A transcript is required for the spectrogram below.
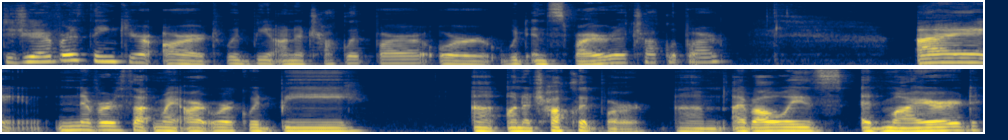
Did you ever think your art would be on a chocolate bar or would inspire a chocolate bar? I never thought my artwork would be uh, on a chocolate bar. Um, I've always admired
